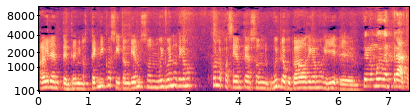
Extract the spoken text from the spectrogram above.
hábiles en, términos técnicos y también son muy buenos, digamos, con los pacientes, son muy preocupados, digamos, y... Eh, Tienen muy buen trato.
